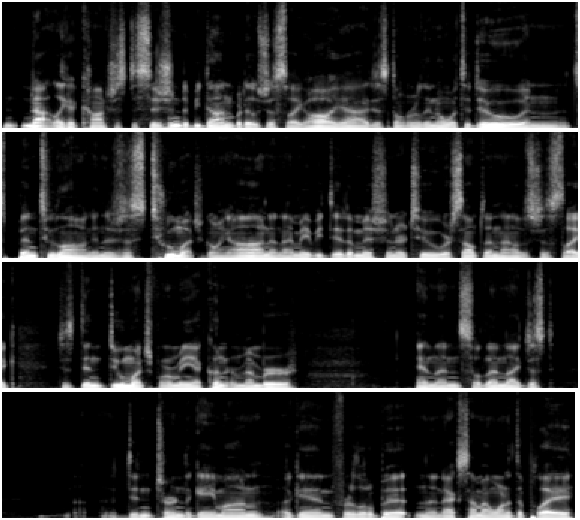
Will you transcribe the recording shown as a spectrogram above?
not like a conscious decision to be done, but it was just like, oh yeah, I just don't really know what to do, and it's been too long, and there's just too much going on, and I maybe did a mission or two or something. I was just like, just didn't do much for me. I couldn't remember, and then so then I just didn't turn the game on again for a little bit, and the next time I wanted to play,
